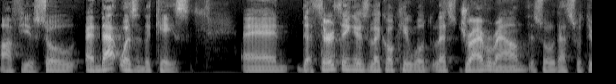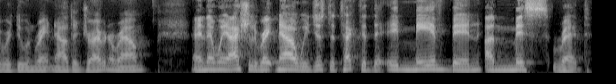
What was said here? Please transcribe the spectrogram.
off you. So and that wasn't the case and the third thing is like, okay, well, let's drive around. So that's what they were doing right now. They're driving around. And then we actually, right now, we just detected that it may have been a misread.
